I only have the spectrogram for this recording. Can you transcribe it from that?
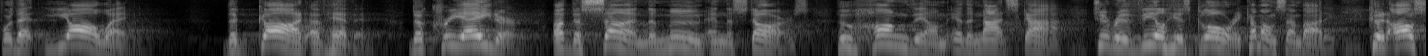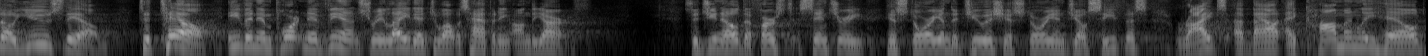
for that Yahweh, the God of heaven, the creator of the sun, the moon, and the stars, who hung them in the night sky to reveal his glory. Come on, somebody. Could also use them to tell even important events related to what was happening on the earth. So, did you know the first century historian, the Jewish historian Josephus, writes about a commonly held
